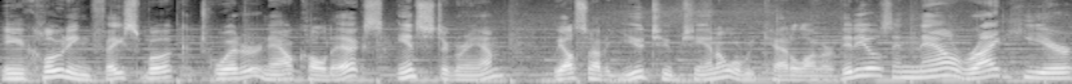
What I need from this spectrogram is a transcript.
including Facebook, Twitter, now called X, Instagram. We also have a YouTube channel where we catalog our videos, and now right here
